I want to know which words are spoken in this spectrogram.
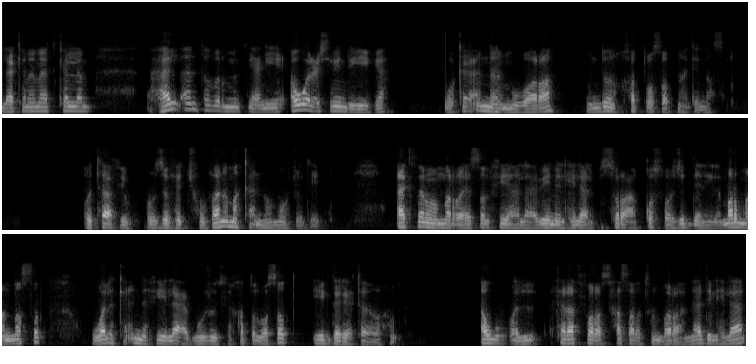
لكن أنا أتكلم هل أنتظر من يعني أول 20 دقيقة وكأن المباراة من دون خط وسط نادي النصر؟ اوتافيو بروزوفيتش فوفانا ما كأنهم موجودين. أكثر من مرة يصل فيها لاعبين الهلال بسرعة قصوى جدا إلى مرمى النصر ولا كأن في لاعب موجود في خط الوسط يقدر يعترضهم أول ثلاث فرص حصلت في المباراة نادي الهلال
